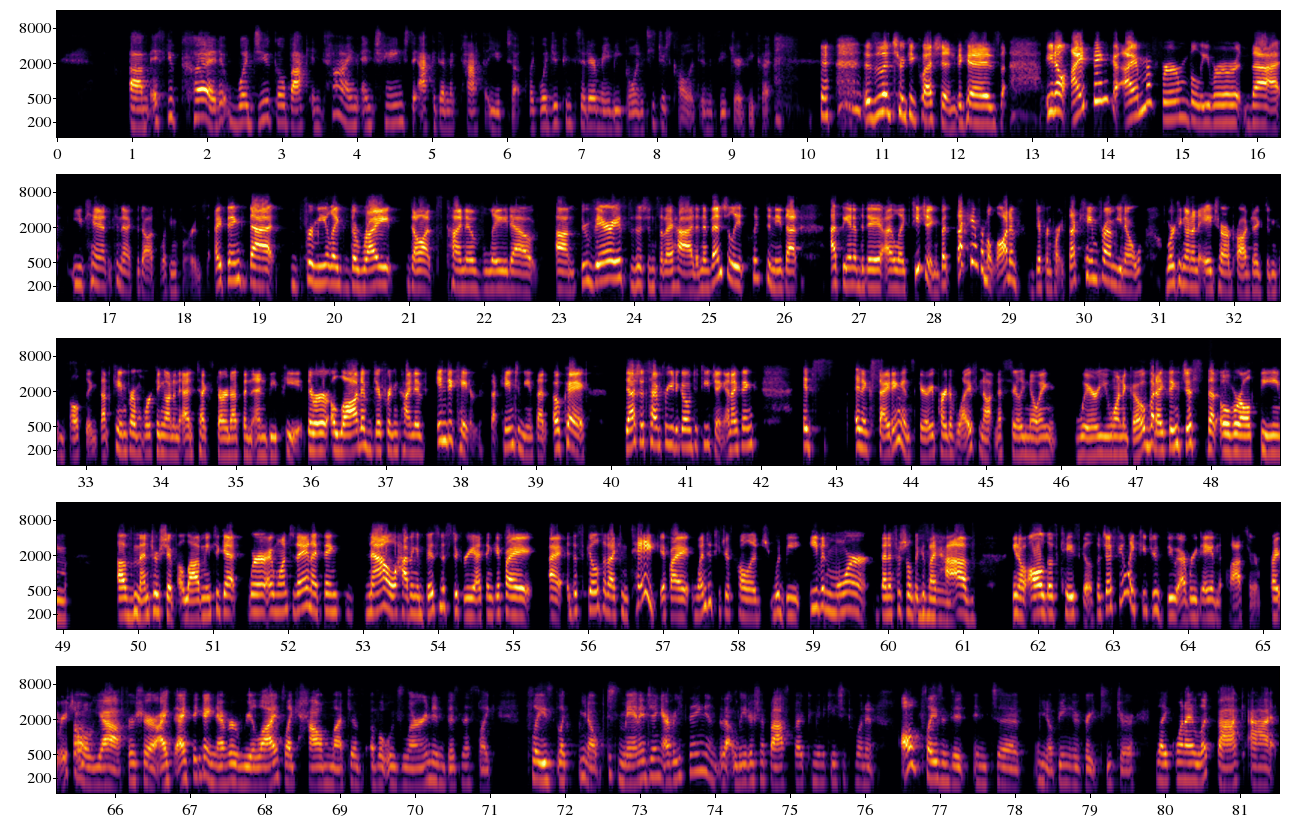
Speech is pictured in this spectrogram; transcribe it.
um, if you could, would you go back in time and change the academic path that you took? Like, would you consider maybe going to teachers college in the future if you could? this is a tricky question because, you know, I think I'm a firm believer that you can't connect the dots looking forwards. I think that for me, like the right dots kind of laid out um, through various positions that I had. And eventually it clicked to me that at the end of the day, I like teaching. But that came from a lot of different parts. That came from, you know, working on an HR project and consulting. That came from working on an ed tech startup and NVP. There were a lot of different kind of indicators that came to me and said, okay, Dash, it's time for you to go into teaching. And I think it's an exciting and scary part of life, not necessarily knowing where you want to go. But I think just that overall theme of mentorship allowed me to get where I want today. And I think now having a business degree, I think if I, I the skills that I can take if I went to teachers college would be even more beneficial because mm-hmm. I have you know all those case skills which i feel like teachers do every day in the classroom right rachel oh yeah for sure i, I think i never realized like how much of, of what we've learned in business like plays like you know just managing everything and that leadership aspect communication component all plays into into you know being a great teacher like when i look back at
